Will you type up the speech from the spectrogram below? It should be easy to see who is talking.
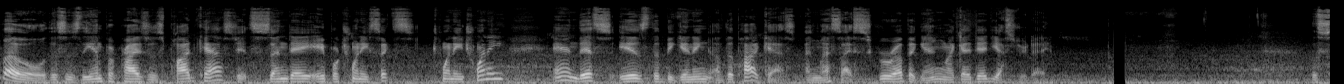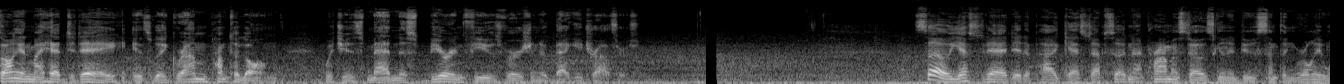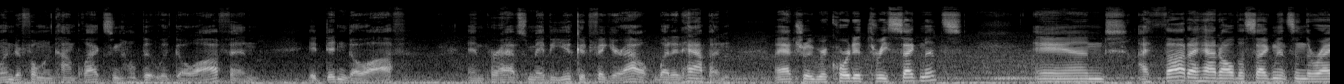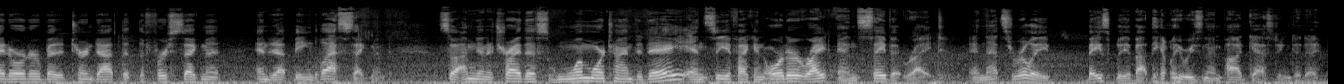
Speaker 1: Hello, this is the Enterprises podcast. It's Sunday, April 26, 2020, and this is the beginning of the podcast, unless I screw up again like I did yesterday. The song in my head today is Le Grand Pantalon, which is Madness' beer infused version of baggy trousers. So, yesterday I did a podcast episode and I promised I was going to do something really wonderful and complex and hope it would go off, and it didn't go off. And perhaps maybe you could figure out what had happened. I actually recorded three segments and I thought I had all the segments in the right order, but it turned out that the first segment ended up being the last segment. So I'm going to try this one more time today and see if I can order it right and save it right. And that's really basically about the only reason I'm podcasting today.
